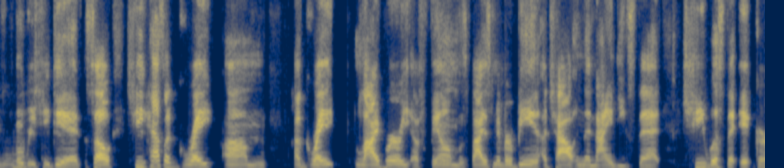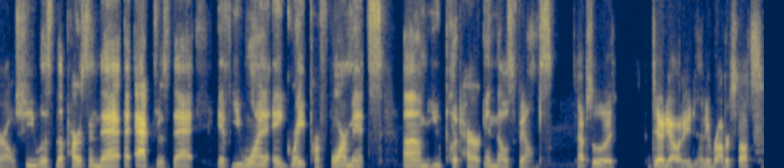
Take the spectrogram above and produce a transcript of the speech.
movie she did. So she has a great um, a great library of films. But I just remember being a child in the '90s that she was the it girl. She was the person that actress that if you want a great performance, um, you put her in those films. Absolutely. Danielle, any, any Robert's thoughts?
